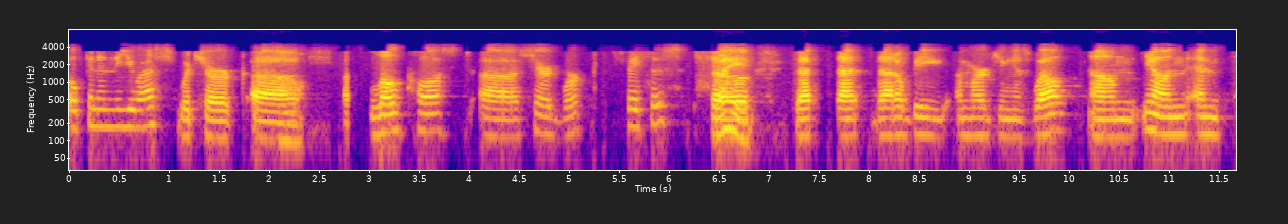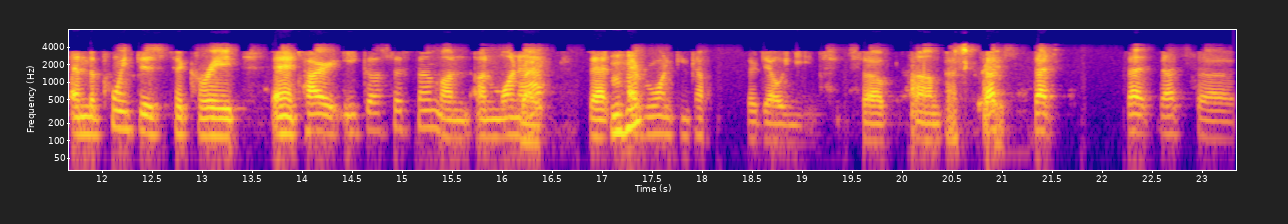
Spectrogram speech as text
open in the U.S., which are uh, oh. low cost uh, shared work spaces. So that that that'll be emerging as well. Um, you know, and, and and the point is to create an entire ecosystem on on one right. app that mm-hmm. everyone can come their daily needs. So that's great. that's that's that that's uh,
